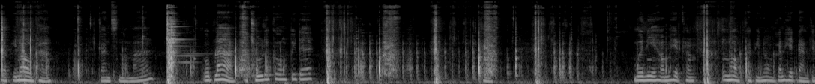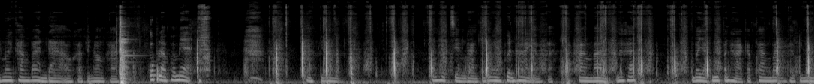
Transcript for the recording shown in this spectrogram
ค่ะพี่น้องค่ะ ganz normal Obla Entschuldigung bitte ค่อนี้เขามาเฮ็ดข้างนอกค่ะพี่น้องกันเฮ็ดดังจากน้อยข้างบ้านดาเอาค่ะพี่น้องค่ะอบลาพ่อแม่ ค่ะพี่น้อง นเห็ดเสียงดังจะด้วยเพื่อนให้เอาค่ะ ข้างบ้านนะคะบ่อยากมีปัญหากับข้างบ้านค่ะพี่น้อง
